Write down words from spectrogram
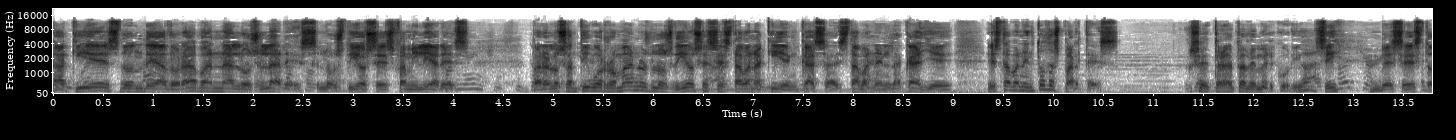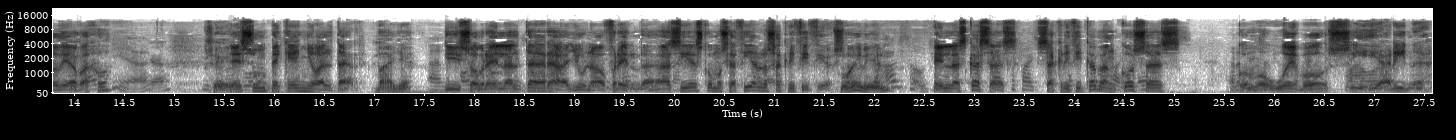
Aquí es donde adoraban a los lares, los dioses familiares. Para los antiguos romanos los dioses estaban aquí en casa, estaban en la calle, estaban en todas partes. ¿Se trata de Mercurio? Sí. ¿Ves esto de abajo? Sí. Es un pequeño altar. Vaya. Y sobre el altar hay una ofrenda. Así es como se hacían los sacrificios. Muy bien. En las casas sacrificaban cosas como huevos y harina.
